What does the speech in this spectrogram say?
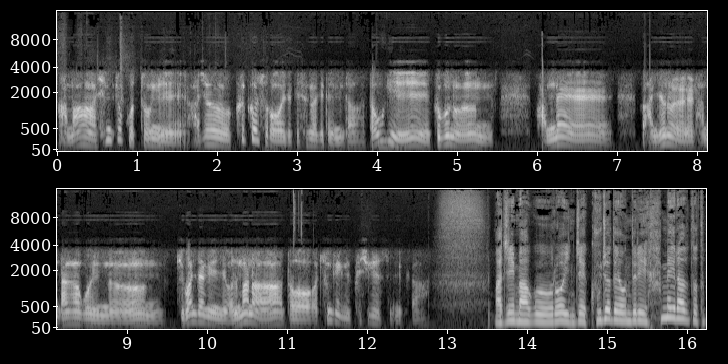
아마 심적 고통이 아주 클 것으로 이렇게 생각이 됩니다. 더욱이 그분은 관내 그 안전을 담당하고 있는 기관장이 얼마나 더 충격이 크시겠습니까? 마지막으로 이제 구조대원들이 한 명이라도 더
